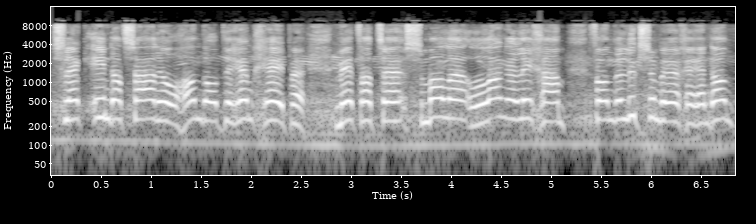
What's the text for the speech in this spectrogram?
Slek in dat zadel, handen op de remgrepen. Met dat uh, smalle, lange lichaam van de Luxemburger. En dan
